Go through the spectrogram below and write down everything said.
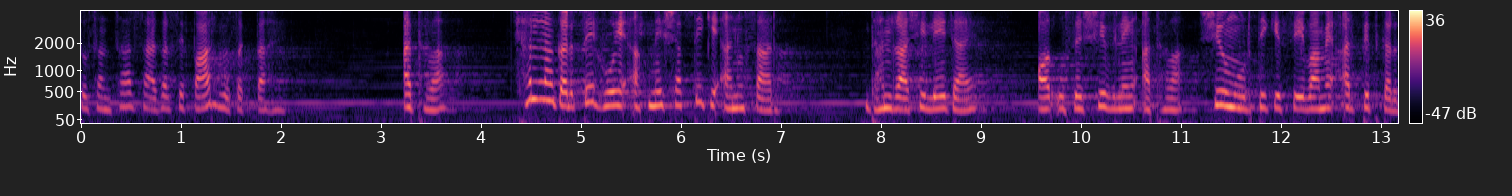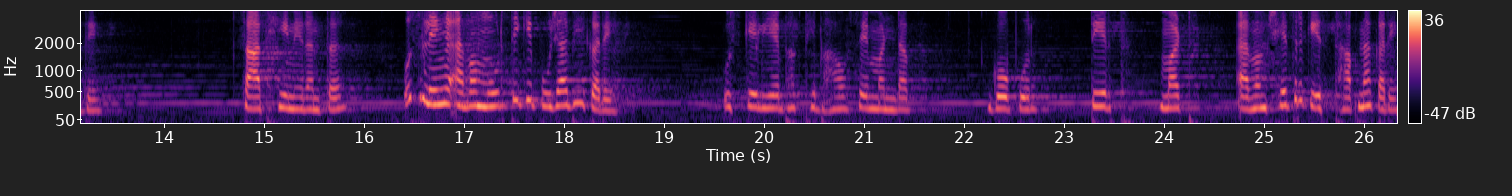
तो संसार सागर से पार हो सकता है। अथवा छल न करते हुए अपने शक्ति के अनुसार धनराशि ले जाए और उसे शिवलिंग अथवा शिव मूर्ति की सेवा में अर्पित कर दे। साथ ही निरंतर उस लिंग एवं मूर्ति की पूजा भी करे। उसके लिए भक्ति भाव से मंडप, गोपुर, तीर्थ, मठ एवं क्षेत्र की स्थापना करे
